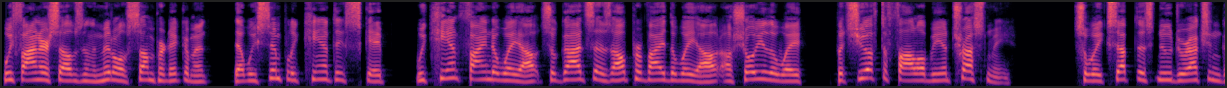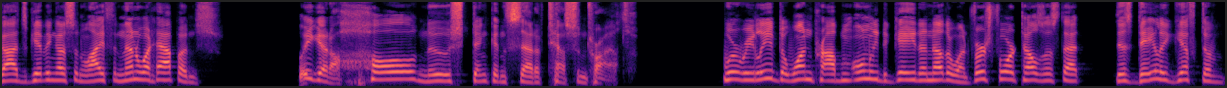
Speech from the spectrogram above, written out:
We find ourselves in the middle of some predicament that we simply can't escape. We can't find a way out. So God says, I'll provide the way out. I'll show you the way, but you have to follow me and trust me. So we accept this new direction God's giving us in life. And then what happens? We get a whole new stinking set of tests and trials. We're relieved of one problem only to gain another one. Verse 4 tells us that this daily gift of,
